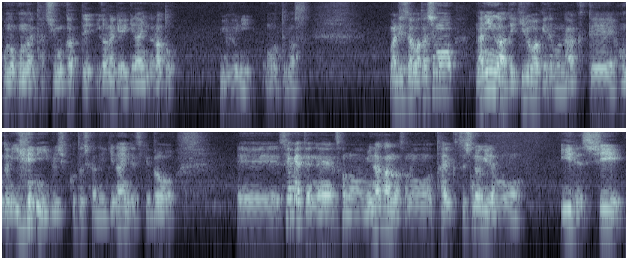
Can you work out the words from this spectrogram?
この困難に立ち向かっていかなきゃいけないんだなというふうに思ってます。まあ、実際私も何ができるわけでもなくて本当に家にいることしかできないんですけど、えー、せめてねその皆さんのその退屈しのぎでもいいですし、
